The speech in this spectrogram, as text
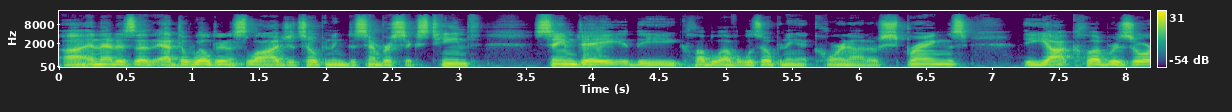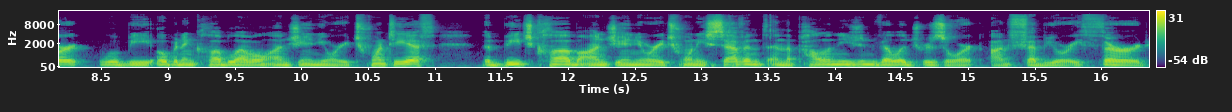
Uh, and that is at the Wilderness Lodge, it's opening December 16th. Same day, the club level is opening at Coronado Springs. The Yacht Club Resort will be opening club level on January 20th, the Beach Club on January 27th, and the Polynesian Village Resort on February 3rd.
